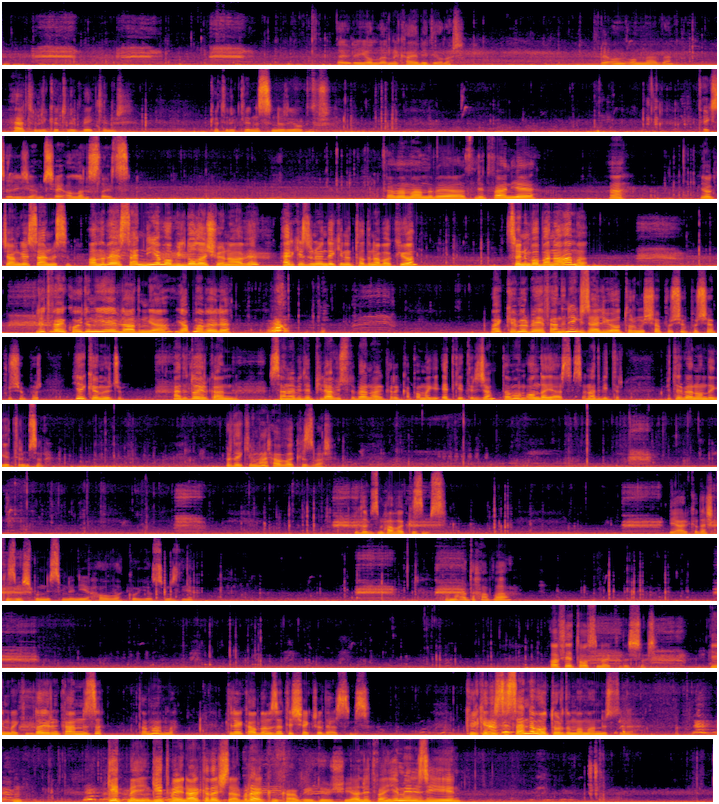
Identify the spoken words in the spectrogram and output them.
böyle yollarını kaybediyorlar. Ve on- onlardan her türlü kötülük beklenir. Kötülüklerinin sınırı yoktur. Tek söyleyeceğim şey Allah ıslah etsin. Tamam Anlı Beyaz. Lütfen ye. Ha. Yok cam göstermesin. Anlı Beyaz sen niye mobil dolaşıyorsun abi? Herkesin öndekinin tadına bakıyorsun. Senin baban ağa mı? Lütfen koydum ye evladım ya. Yapma böyle. Bak kömür beyefendi ne güzel yiyor oturmuş. Şapur şupur şapur şupur. Ye kömürcüm. Hadi doyur karnını. Sana bir de pilav üstü ben Ankara kapama et getireceğim. Tamam mı? Onu da yersin sen. Hadi bitir. Bitir ben onu da getiririm sana. Burada kim var? Havva kız var. Bu da bizim hava kızımız. Bir arkadaş kızmış bunun ismine niye Havva koyuyorsunuz diye. Ama adı Havva. Afiyet olsun arkadaşlar. Yiyin bakayım. Doyurun karnınızı. Tamam mı? Dilek ablanıza teşekkür edersiniz. Kül kedisi sen de mi oturdun mamanın üstüne? Hı? Gitmeyin, gitmeyin arkadaşlar. Bırakın kavgayı, dövüşü ya. Lütfen yemeğinizi yiyin.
